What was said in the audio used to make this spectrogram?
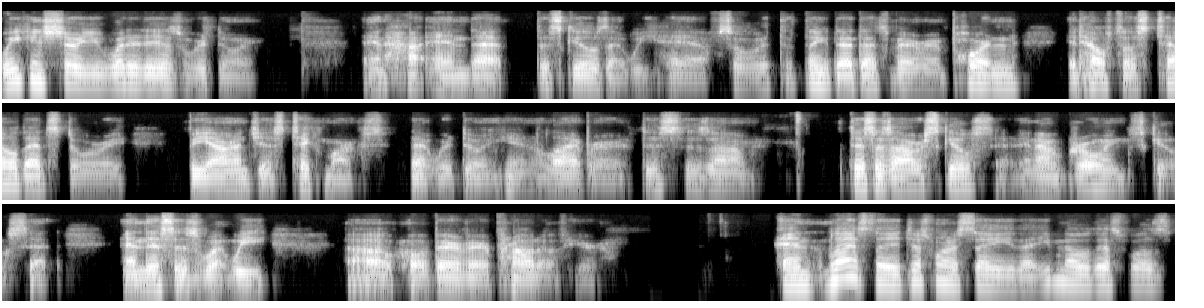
we can show you what it is we're doing and how and that the skills that we have. So to think that that's very important, it helps us tell that story beyond just tick marks that we're doing here in the library. This is um, this is our skill set and our growing skill set. And this is what we uh, are very, very proud of here. And lastly, I just want to say that even though this was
